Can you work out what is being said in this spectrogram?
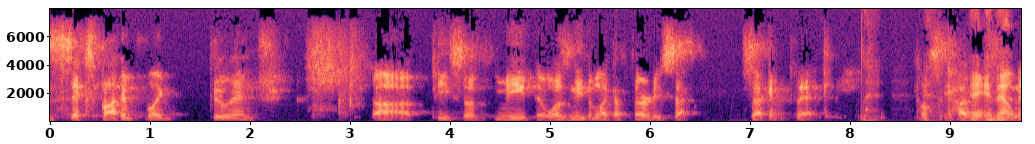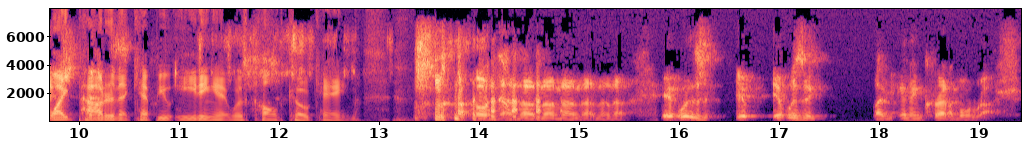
six five like two inch uh, piece of meat that wasn't even like a thirty sec- second thick. Like, and that white powder this. that kept you eating it was called cocaine. oh no no no no no no no! It was it it was a like an incredible rush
